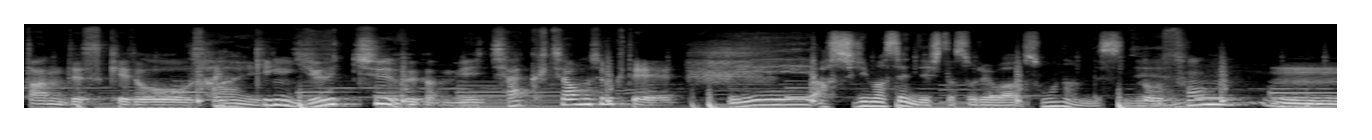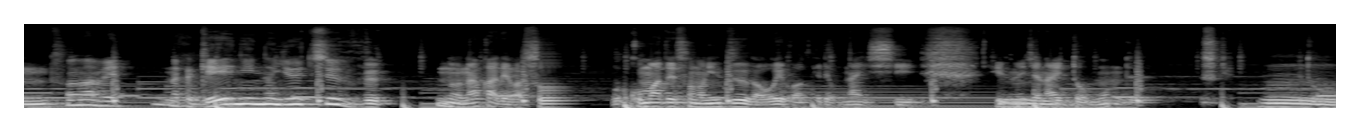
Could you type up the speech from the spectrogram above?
たんですけど、最近 YouTube がめちゃくちゃ面白くて、えー、あ、知りませんでした、それは。そうなんですね。そうそんうん、そんなめ、なんか芸人の YouTube の中ではそこまでその人数が多いわけでもないし、有名じゃないと思うんですけうん。ど、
